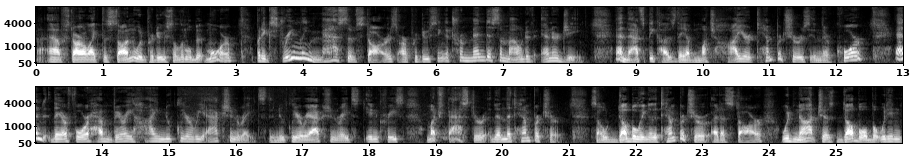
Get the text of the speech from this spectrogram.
A star like the Sun would produce a little bit more, but extremely massive stars are producing a tremendous amount of energy. And that's because they have much higher temperatures in their core and therefore have very high nuclear reaction rates. The nuclear reaction rates increase much faster than the temperature. So, doubling of the temperature at a star would not just double, but would in,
